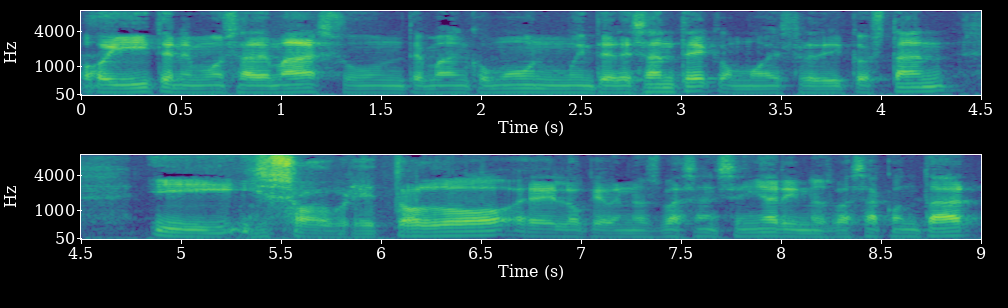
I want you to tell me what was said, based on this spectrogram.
Hoy tenemos además un tema en común muy interesante como es Federico Stan y, y sobre todo eh, lo que nos vas a enseñar y nos vas a contar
